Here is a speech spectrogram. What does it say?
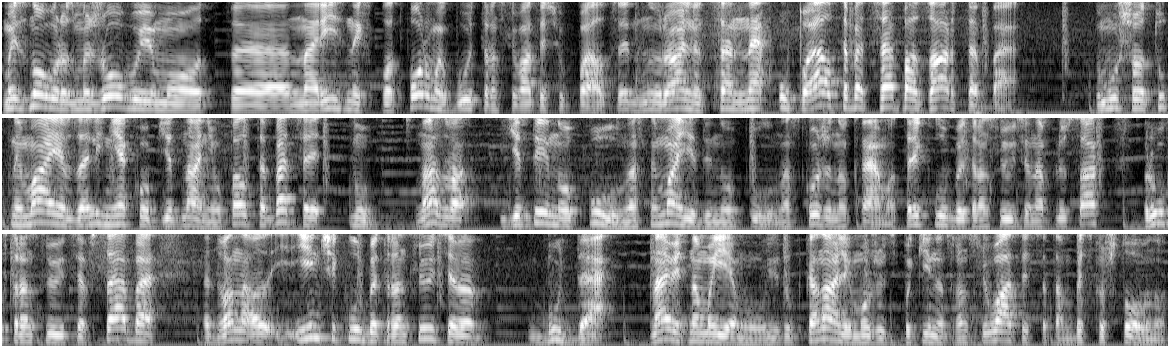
Ми знову розмежовуємо от, е, на різних платформах будуть транслюватись УПЛ. Це ну реально це не УПЛ ТБ, це базар ТБ. Тому що тут немає взагалі ніякого об'єднання. УПЛ ТБ це ну, назва єдиного пулу. У нас немає єдиного пулу, у нас кожен окремо. Три клуби транслюються на плюсах, рух транслюється в себе, два інші клуби транслюються будь-де. Навіть на моєму youtube каналі можуть спокійно транслюватися там безкоштовно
